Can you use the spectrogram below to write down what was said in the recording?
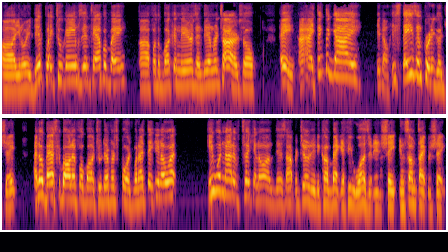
Uh, you know, he did play two games in Tampa Bay uh, for the Buccaneers and then retired. So, hey, I, I think the guy, you know, he stays in pretty good shape. I know basketball and football are two different sports, but I think you know what, he would not have taken on this opportunity to come back if he wasn't in shape, in some type of shape.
